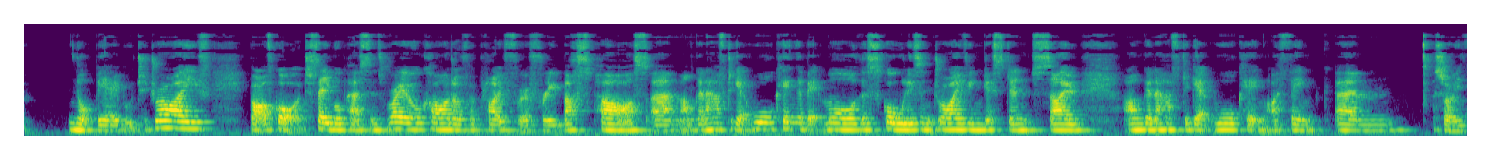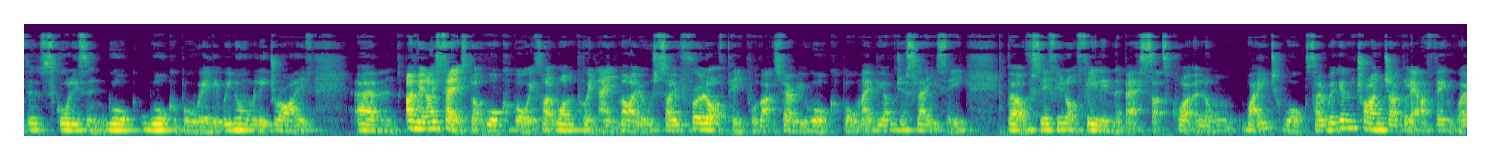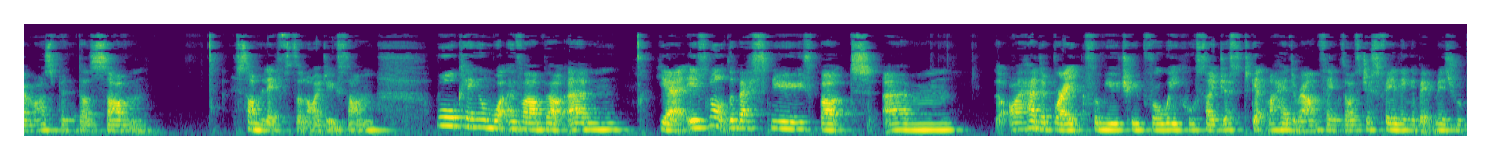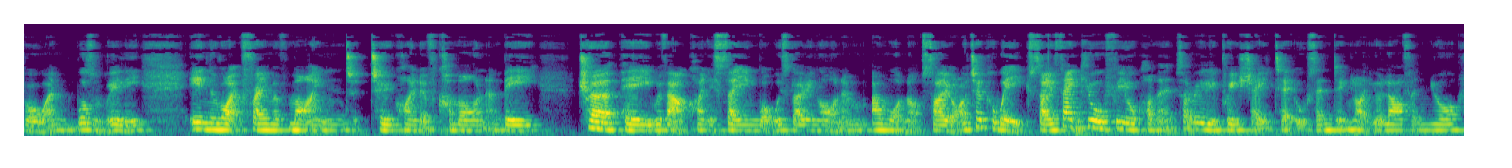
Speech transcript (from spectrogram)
not be able to drive. But I've got a disabled person's rail card. I've applied for a free bus pass. Um, I'm going to have to get walking a bit more. The school isn't driving distance, so I'm going to have to get walking. I think. Um, sorry, the school isn't walk walkable really. We normally drive. Um, I mean, I say it's not walkable, it's like 1.8 miles. So for a lot of people, that's very walkable. Maybe I'm just lazy. But obviously, if you're not feeling the best, that's quite a long way to walk. So we're going to try and juggle it, I think, where my husband does some some lifts and I do some walking and whatever. But um, yeah, it's not the best news, but um, I had a break from YouTube for a week or so just to get my head around things. I was just feeling a bit miserable and wasn't really in the right frame of mind to kind of come on and be chirpy without kind of saying what was going on and, and whatnot. So I took a week. So thank you all for your comments. I really appreciate it. All sending like your love and your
